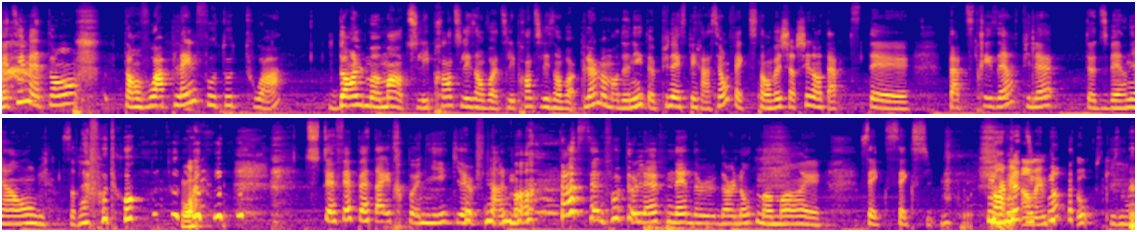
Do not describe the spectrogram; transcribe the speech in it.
Mais tu sais, mettons, t'envoies plein de photos de toi dans le moment. Tu les prends, tu les envoies, tu les prends, tu les envoies. Puis là, à un moment donné, t'as plus d'inspiration. Fait que tu t'en vas chercher dans ta petite, euh, ta petite réserve. Puis là, t'as du vernis à ongles sur la photo. Ouais. tu te fais peut-être pogner que finalement, cette photo-là venait d'un- autre moment euh, sex- sexu. Mais en fait, en même temps, oh, excuse-moi.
